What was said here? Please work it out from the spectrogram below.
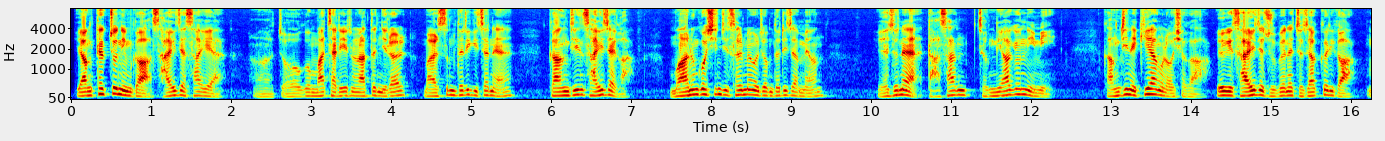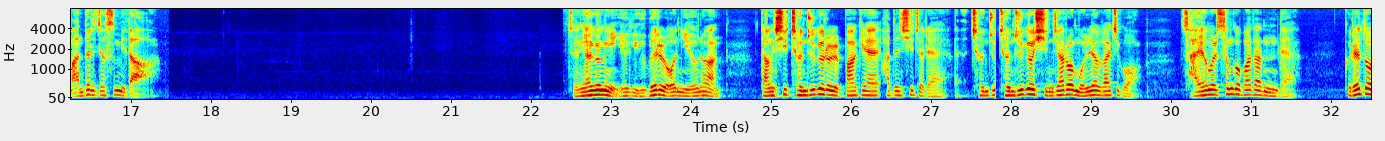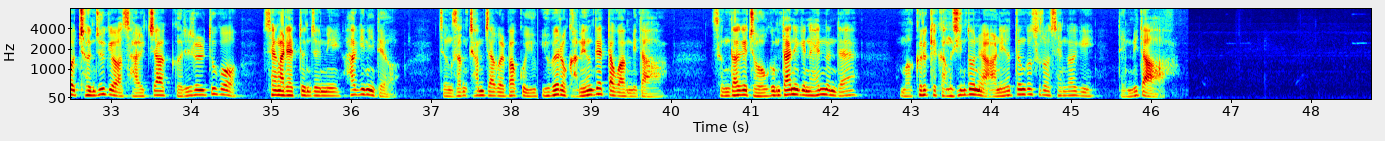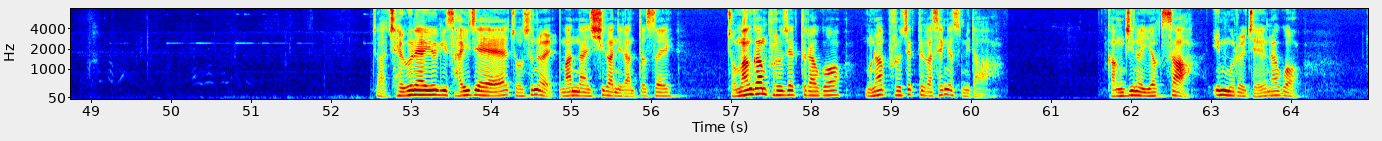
양택조님과 사이제 사이에 어, 조금 마찰이 일어났던 일을 말씀드리기 전에 강진 사이제가 뭐 하는 곳인지 설명을 좀 드리자면 예전에 다산 정리학교님이 강진의 기양을 오셔가 여기 사이제 주변의 저작거리가 만들어졌습니다. 정약용이 여기 유배를 온 이유는 당시 천주교를 박해하던 시절에 천주, 천주교 신자로 몰려가지고 사형을 선고받았는데 그래도 천주교와 살짝 거리를 두고 생활했던 점이 확인이 되어 정상 참작을 받고 유- 유배로 감형됐다고 합니다. 성당에 조금 다니긴 했는데 뭐 그렇게 강신도는 아니었던 것으로 생각이 됩니다. 자, 최근에 여기 사이제 조선을 만난 시간이란 뜻의 조만간 프로젝트라고 문화 프로젝트가 생겼습니다. 강진의 역사, 인물을 재현하고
